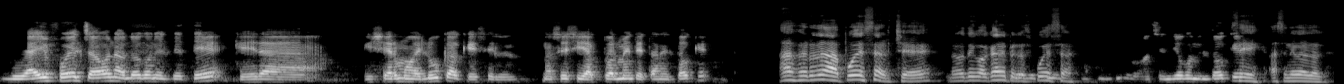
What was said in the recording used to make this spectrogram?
Y ahí fue el chabón, habló con el DT, que era Guillermo de Luca, que es el, no sé si actualmente está en el toque. Ah, es verdad, puede ser, che. ¿eh? No lo tengo acá, pero puede ser. Ascendió, ascendió con el toque. Sí, hacen el toque.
